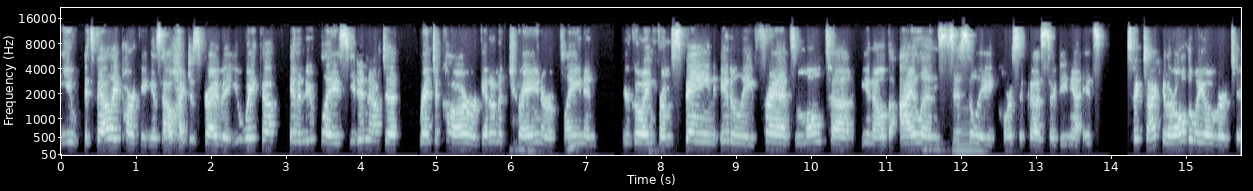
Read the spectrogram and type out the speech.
you it's valet parking is how i describe it you wake up in a new place you didn't have to rent a car or get on a mm-hmm. train or a mm-hmm. plane and you're going from Spain, Italy, France, Malta, you know, the islands, mm-hmm. Sicily, Corsica, Sardinia. It's spectacular all the way over to,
